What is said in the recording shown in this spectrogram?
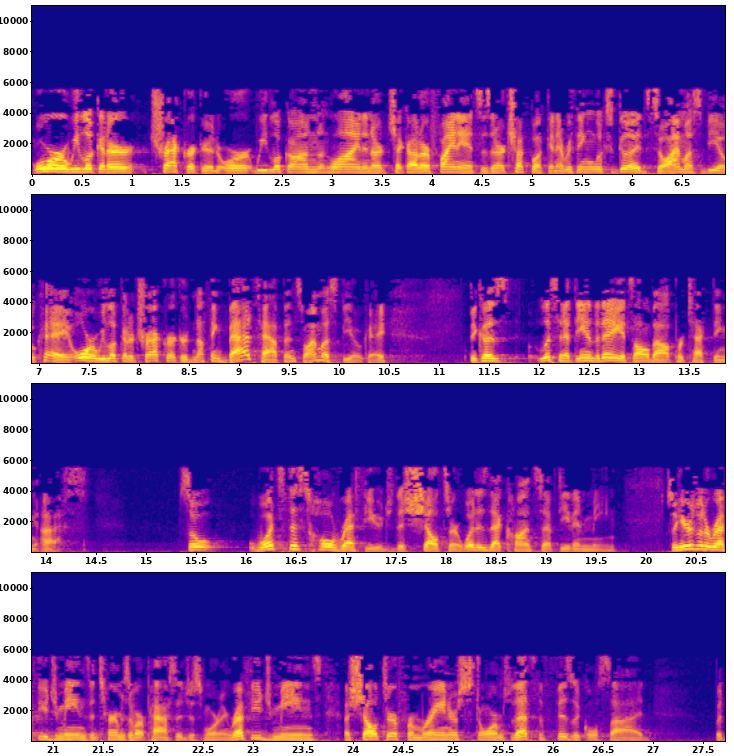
Or we look at our track record, or we look online and our, check out our finances and our checkbook, and everything looks good, so I must be okay. Or we look at our track record, nothing bad's happened, so I must be okay. Because, listen, at the end of the day, it's all about protecting us. So, what's this whole refuge, this shelter? What does that concept even mean? So, here's what a refuge means in terms of our passage this morning. Refuge means a shelter from rain or storm, so that's the physical side. But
